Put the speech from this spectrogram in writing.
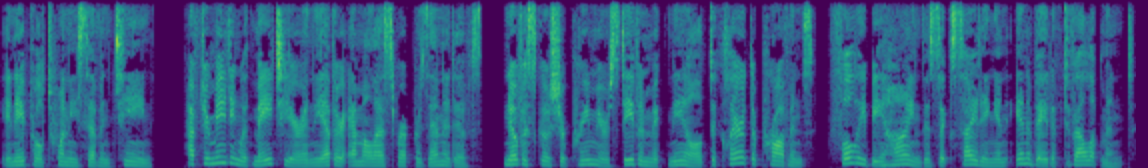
In April 2017, After meeting with Matier and the other MLS representatives, Nova Scotia Premier Stephen McNeil declared the province fully behind this exciting and innovative development.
